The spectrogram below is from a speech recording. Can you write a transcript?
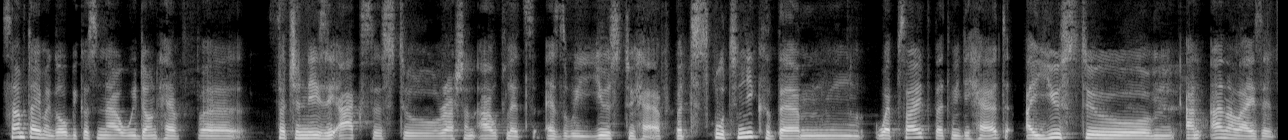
Some time ago, because now we don't have uh, such an easy access to Russian outlets as we used to have. But Sputnik, the um, website that we had, I used to um, an- analyze it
